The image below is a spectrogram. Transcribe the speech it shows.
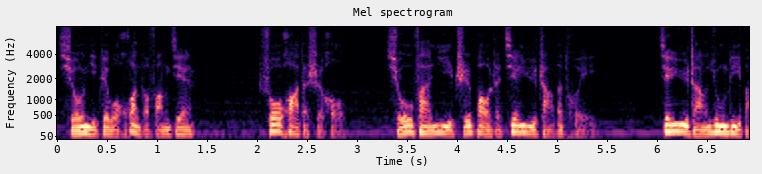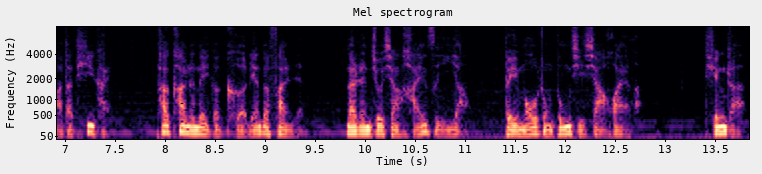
求你给我换个房间。”说话的时候，囚犯一直抱着监狱长的腿。监狱长用力把他踢开。他看着那个可怜的犯人，那人就像孩子一样，被某种东西吓坏了。听着，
